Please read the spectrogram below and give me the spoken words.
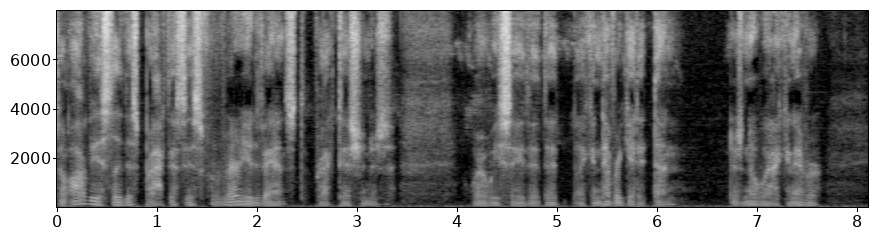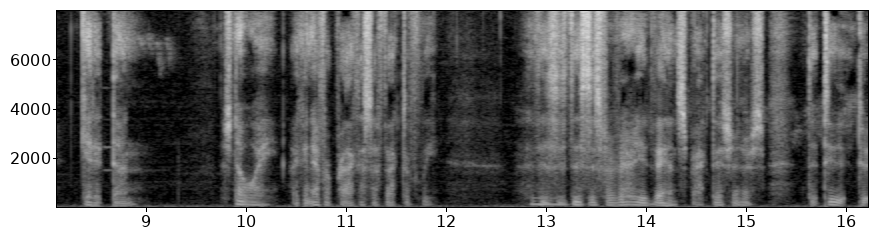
So obviously this practice is for very advanced practitioners where we say that, that I can never get it done. There's no way I can ever get it done. There's no way I can ever practice effectively. This is this is for very advanced practitioners to, to, to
